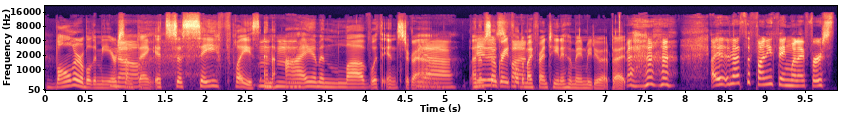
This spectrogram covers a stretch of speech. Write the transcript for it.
vulnerable to me or Mm-hmm. No. Mm-hmm. something. It's a safe place. And I am in love with Instagram. Yeah, and I'm so grateful to my friend Tina who made me do it. But I, and that's the funny thing when I first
